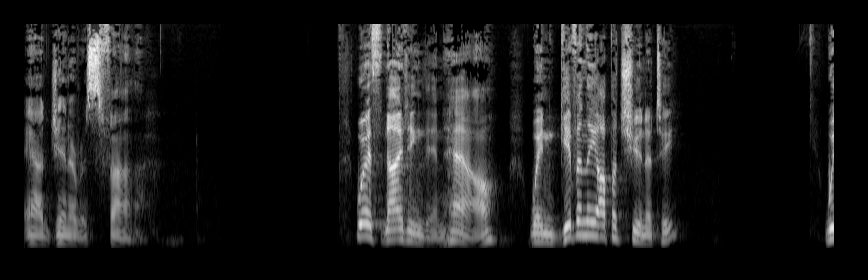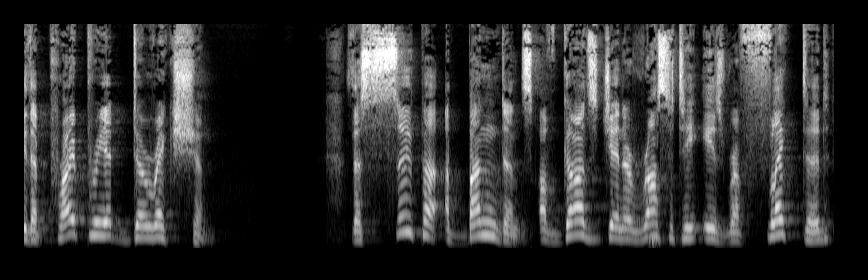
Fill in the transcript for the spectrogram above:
our generous Father. Worth noting then how, when given the opportunity, with appropriate direction, the superabundance of God's generosity is reflected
